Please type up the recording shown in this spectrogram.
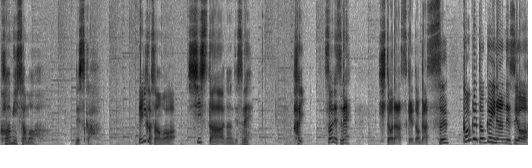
神様ですか。エリカさんはシスターなんですね。はいそうですね。人助けとかすっごく得意なんですよ。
